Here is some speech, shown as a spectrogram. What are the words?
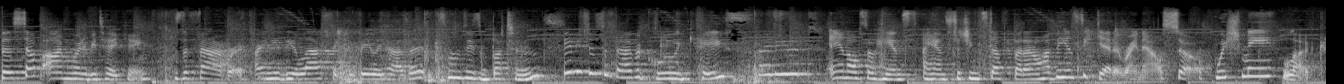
The stuff I'm going to be taking is the fabric. I need the elastic, Bailey has it. Some of these buttons. Maybe just a fabric glue in case I need it. And also hand, hand stitching stuff, but I don't have the hands to get it right now. So wish me luck.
